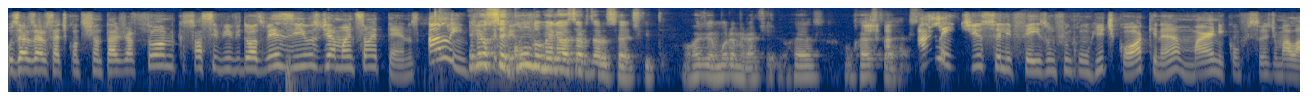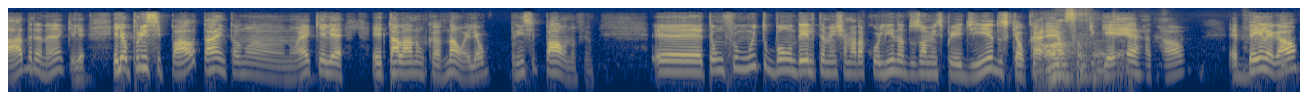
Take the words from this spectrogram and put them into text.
o 007 contra chantagem atômica, só se vive duas vezes e os diamantes são eternos. Além disso, ele é o segundo melhor 007 que tem. O Roger Moore é melhor que ele. O resto, o resto é o resto. Além disso, ele fez um filme com Hitchcock, né? Marnie, Confissões de uma Ladra, né? Que ele, é, ele é o principal, tá? Então não, não é que ele, é, ele tá lá num canto. Não, ele é o principal no filme. É, tem um filme muito bom dele também chamado A Colina dos Homens Perdidos, que é, o, Nossa, é um filme de guerra e tal. É bem legal.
